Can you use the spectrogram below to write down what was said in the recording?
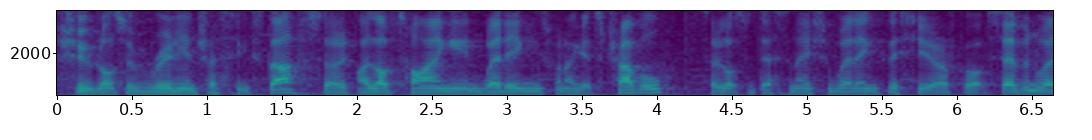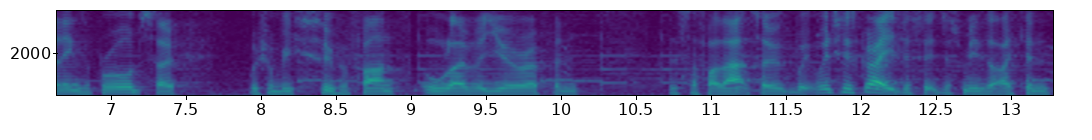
shoot lots of really interesting stuff. So I love tying in weddings when I get to travel. So lots of destination weddings. This year I've got seven weddings abroad, so which will be super fun all over Europe and, and stuff like that. So which is great. Just it just means that I can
